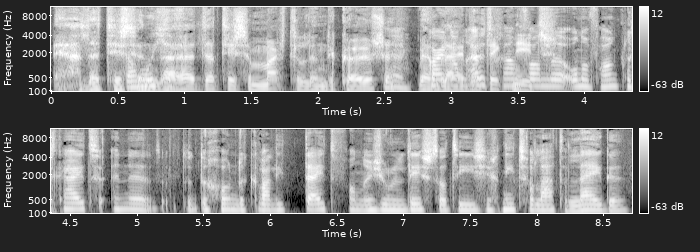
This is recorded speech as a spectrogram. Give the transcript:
Ja, dat is, een, je... uh, dat is een martelende keuze. Ja, ik ben blij dat ik niet... van de onafhankelijkheid en de, de, de, gewoon de kwaliteit van een journalist... dat hij zich niet zal laten leiden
